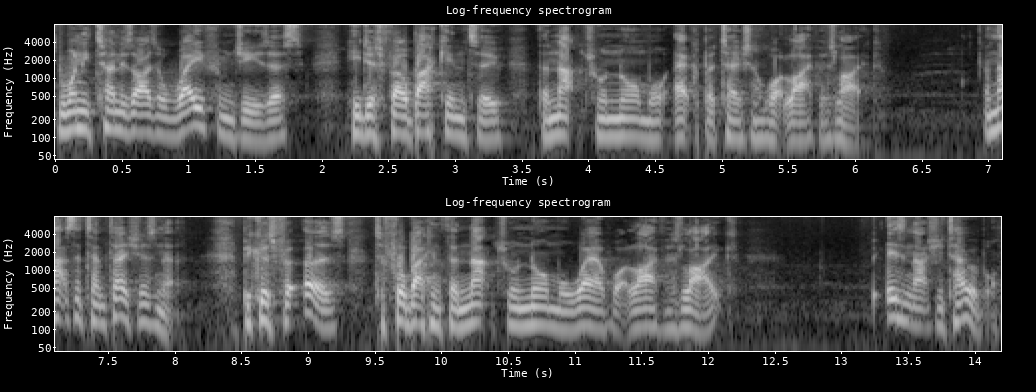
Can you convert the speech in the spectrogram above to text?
But when he turned his eyes away from Jesus, he just fell back into the natural, normal expectation of what life is like. And that's the temptation, isn't it? Because for us to fall back into the natural, normal way of what life is like isn't actually terrible.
